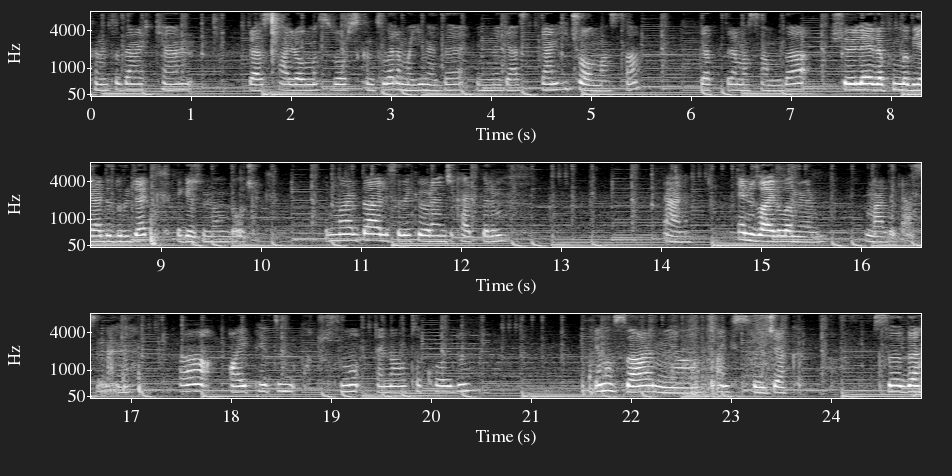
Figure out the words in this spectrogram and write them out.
sıkıntı derken biraz hallolması zor sıkıntılar ama yine de önüne gelsin. Yani hiç olmazsa yaptıramasam da şöyle rafımda bir yerde duracak ve gözümün önünde olacak. Bunlar da lisedeki öğrenci kartlarım. Yani henüz ayrılamıyorum. Bunlar da gelsin benimle. Aa, iPad'in kutusunu en alta koydum. Yana sığar mı ya? Sanki sığacak. Sığdı.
